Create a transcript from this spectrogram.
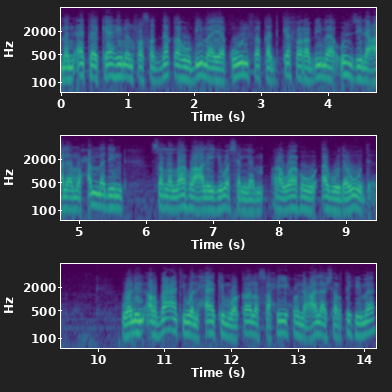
من أتى كاهنا فصدقه بما يقول فقد كفر بما أنزل على محمد صلى الله عليه وسلم رواه أبو داود وللأربعة والحاكم وقال صحيح على شرطهما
